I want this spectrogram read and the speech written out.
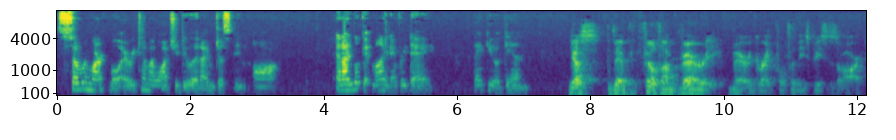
So remarkable. Every time I watch you do it, I'm just in awe. And I look at mine every day. Thank you again. Yes, Phil, I'm very, very grateful for these pieces of art.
